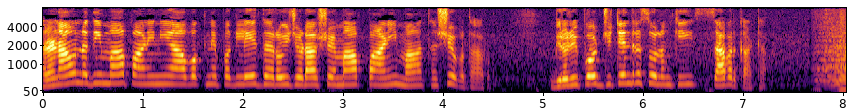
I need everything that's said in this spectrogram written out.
હરણાવ નદીમાં પાણીની આવકને પગલે ધરોઈ જળાશયમાં પાણીમાં થશે વધારો. Bureau report Jitendra Solanki Sabarkantha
